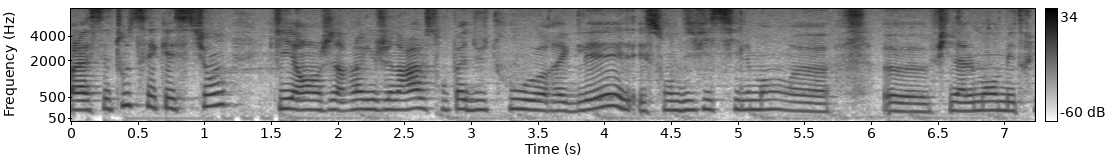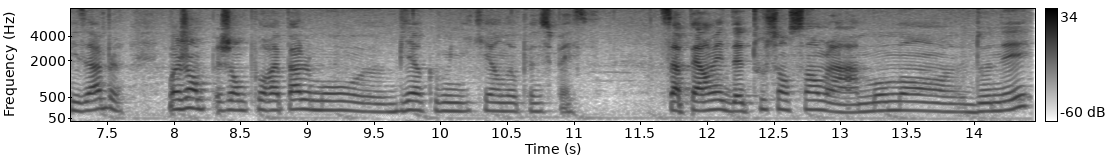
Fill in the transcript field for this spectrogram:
Voilà, c'est toutes ces questions qui en général ne sont pas du tout euh, réglées et sont difficilement euh, euh, finalement maîtrisables. Moi, j'emploierais pas le mot bien communiquer en open space. Ça permet d'être tous ensemble à un moment donné,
